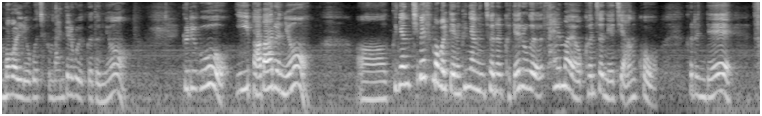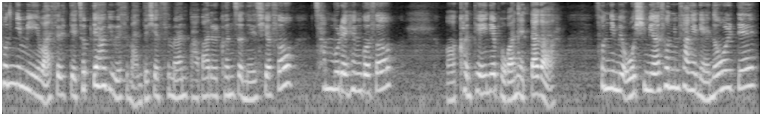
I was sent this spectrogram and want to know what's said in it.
먹으려고 지금 만들고 있거든요. 그리고 이 밥알은요, 어, 그냥 집에서 먹을 때는 그냥 저는 그대로 삶아요. 건져내지 않고. 그런데 손님이 왔을 때 접대하기 위해서 만드셨으면 밥알을 건져내셔서 찬물에 헹궈서 어, 컨테이너에 보관했다가 손님이 오시면 손님 상에 내놓을 때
